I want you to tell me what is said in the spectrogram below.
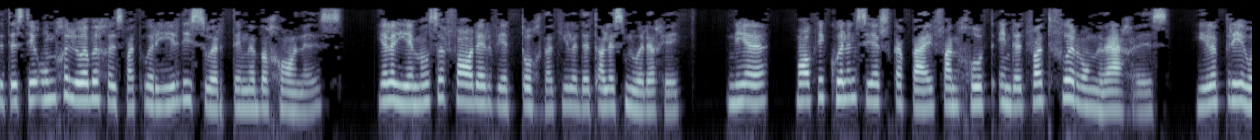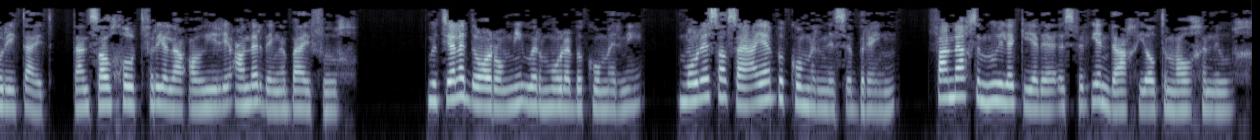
Dit is die ongeloviges wat oor hier die soort dinge begaan is. Jelle hemelse vader weet toch dat jullie dit alles nodig het. Nee, maak die koningsheerskapie van God en dit wat voor hom reg is, jullie prioriteit, dan zal God voor jullie al hierdie ander dingen bijvoeg. Moet jelle daarom niet oor morgen bekommer nie. Morgen zal sy eie bekommernisse brengen. Vandagse moeilijkheden is voor een dag heel te mal genoeg.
